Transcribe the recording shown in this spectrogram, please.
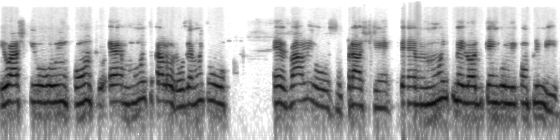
eu acho que o encontro é muito caloroso, é muito é valioso para a gente, é muito melhor do que engolir comprimido.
